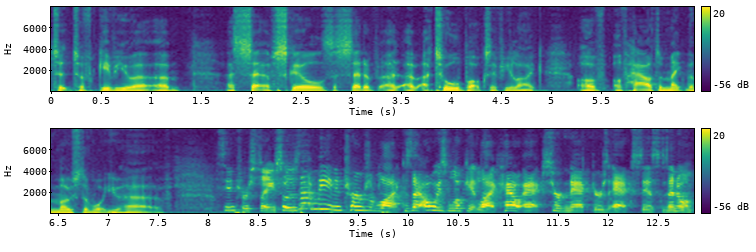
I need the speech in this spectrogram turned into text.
to to give you a um, a set of skills, a set of a, a, a toolbox, if you like, of of how to make the most of what you have. It's interesting. So does that mean in terms of like, because I always look at like how act, certain actors access, because I know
